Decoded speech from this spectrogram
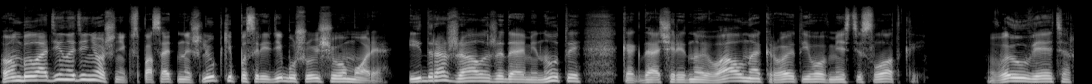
Он был один-одинешник в спасательной шлюпке посреди бушующего моря и дрожал, ожидая минуты, когда очередной вал накроет его вместе с лодкой. Выл ветер,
